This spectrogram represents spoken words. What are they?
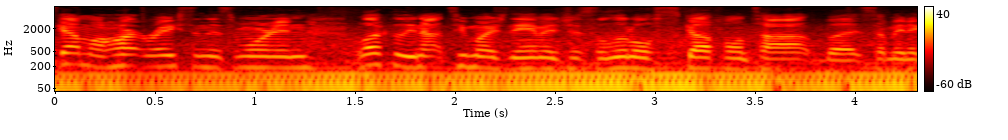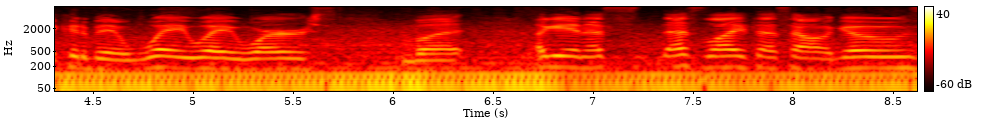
got my heart racing this morning. Luckily not too much damage, just a little scuff on top, but I mean, it could have been way, way worse. But again, that's, that's life, that's how it goes.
